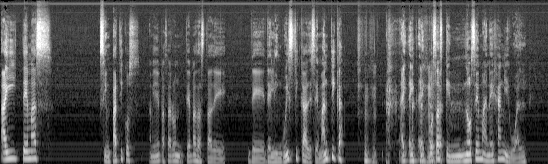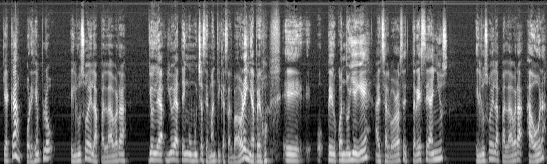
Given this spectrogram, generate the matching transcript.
hay temas simpáticos. A mí me pasaron temas hasta de, de, de lingüística, de semántica, hay, cosas que no se manejan igual que acá. Por ejemplo, el uso de la palabra, yo ya, yo ya tengo mucha semántica salvadoreña, pero, eh, pero cuando llegué a El Salvador hace 13 años, el uso de la palabra ahora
